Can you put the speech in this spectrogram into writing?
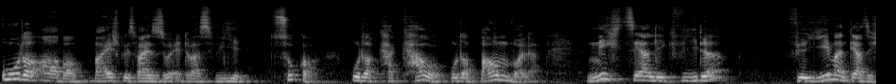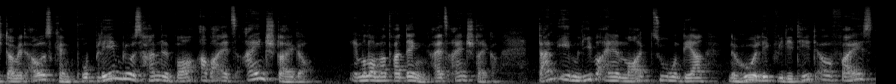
oder aber beispielsweise so etwas wie Zucker oder Kakao oder Baumwolle. Nicht sehr liquide für jemand, der sich damit auskennt, problemlos handelbar, aber als Einsteiger, immer noch mal dran denken, als Einsteiger, dann eben lieber einen Markt suchen, der eine hohe Liquidität aufweist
